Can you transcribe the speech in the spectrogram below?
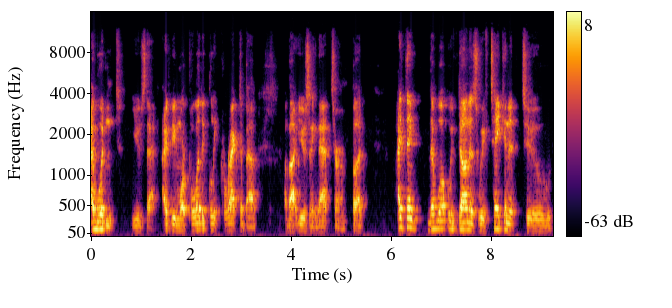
I wouldn't use that. I'd be more politically correct about about using that term. But I think that what we've done is we've taken it to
